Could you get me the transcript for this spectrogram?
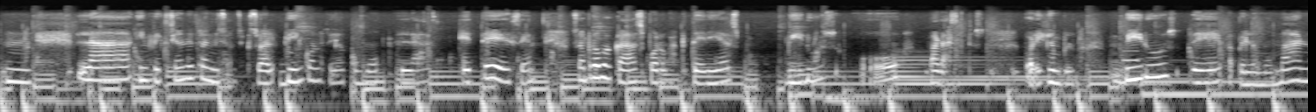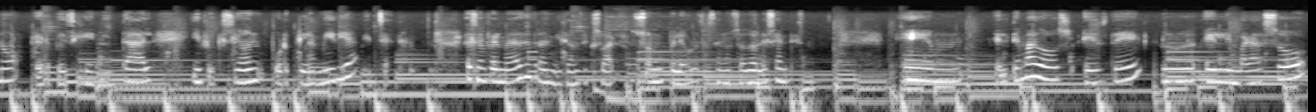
Mm, la infección de transmisión sexual, bien conocida como las ETS, son provocadas por bacterias, virus o parásitos. Por ejemplo, virus de papiloma humano, herpes genital, infección por clamidia, etc. Las enfermedades de transmisión sexual son peligrosas en los adolescentes. Em, el tema 2 es de el embarazo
